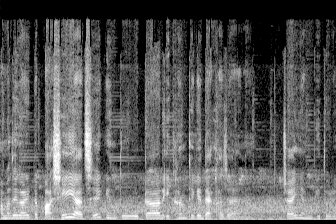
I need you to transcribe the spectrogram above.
আমাদের গাড়িটা পাশেই আছে, কিন্তু ওটা আর এখান থেকে দেখা যায় না। যাই আমি ভিতরে।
